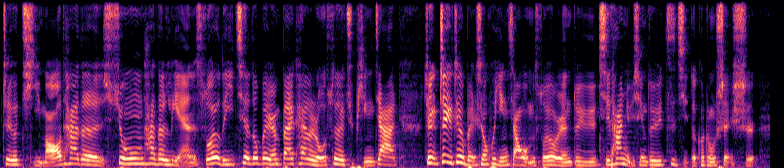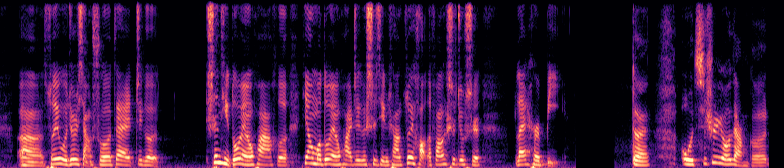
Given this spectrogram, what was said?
这个体毛、他的胸、他的脸，所有的一切都被人掰开了揉碎了去评价，这、这、这个本身会影响我们所有人对于其他女性、对于自己的各种审视。呃，所以我就是想说，在这个身体多元化和样貌多元化这个事情上，最好的方式就是 let her be。对我其实有两个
